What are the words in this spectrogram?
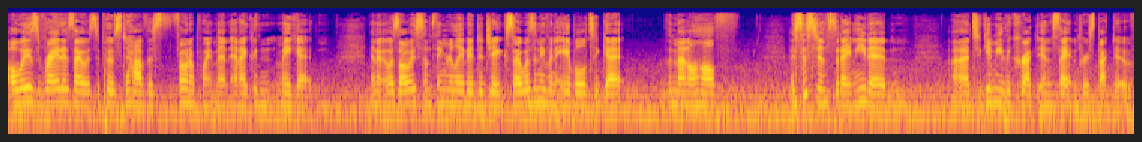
always right as I was supposed to have this phone appointment, and I couldn't make it. And it was always something related to Jake, so I wasn't even able to get the mental health assistance that I needed uh, to give me the correct insight and perspective.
